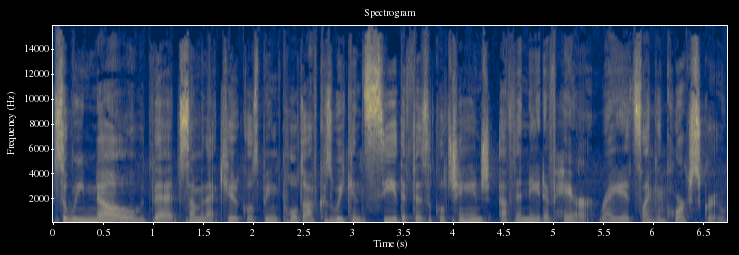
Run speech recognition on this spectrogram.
So we know that some of that cuticle is being pulled off because we can see the physical change of the native hair. Right. It's like Mm-hmm. a corkscrew.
